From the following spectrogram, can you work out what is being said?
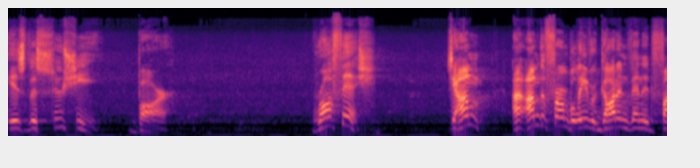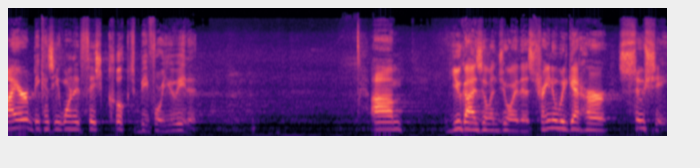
is the sushi bar. Raw fish. See, I'm I'm the firm believer God invented fire because he wanted fish cooked before you eat it. Um, you guys will enjoy this. Trina would get her sushi,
